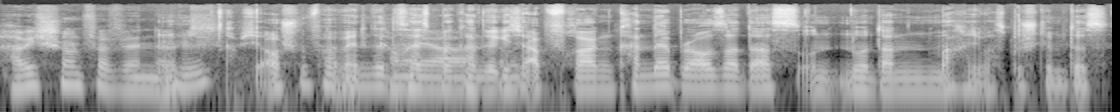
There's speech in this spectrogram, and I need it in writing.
Habe ich schon verwendet. Mhm, Habe ich auch schon verwendet. Das heißt, man ja, kann wirklich abfragen, kann der Browser das und nur dann mache ich was Bestimmtes.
